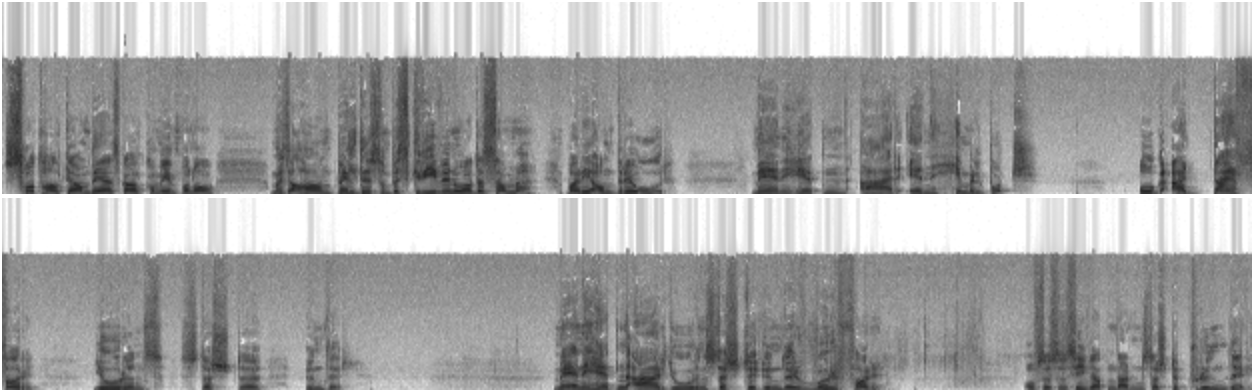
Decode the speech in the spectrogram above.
Så talte jeg om det jeg skal komme inn på nå, om et annet bilde som beskriver noe av det samme, bare i andre ord. Menigheten er en himmelport og er derfor jordens største under. Menigheten er jordens største under. Hvorfor? Ofte så sier vi at den er den største plunder.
